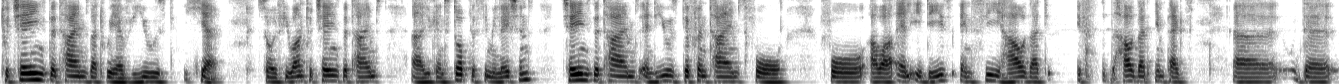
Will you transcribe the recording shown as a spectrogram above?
to change the times that we have used here. So if you want to change the times, uh, you can stop the simulations, change the times and use different times for for our LEDs and see how that if how that impacts uh, the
